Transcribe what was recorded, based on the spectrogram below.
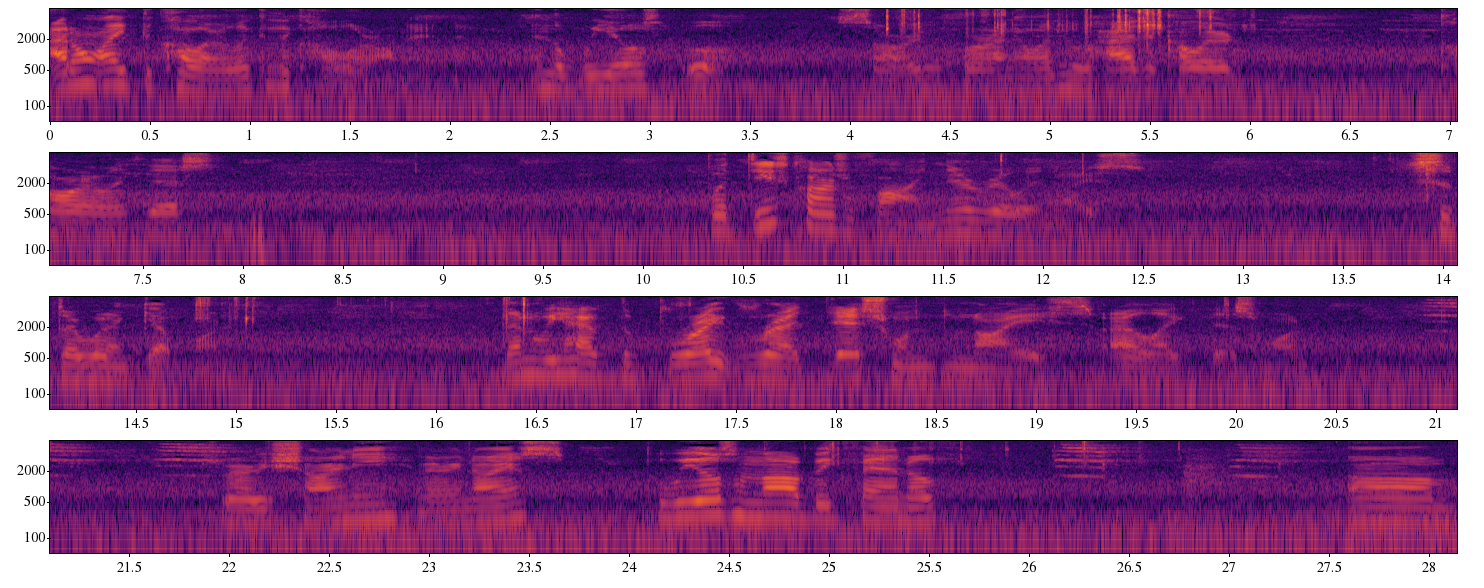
I don't like the color. Look at the color on it. And the wheels. Ugh. Sorry for anyone who has a colored car like this. But these cars are fine. They're really nice. Except I wouldn't get one. Then we have the bright red. This one's nice. I like this one. Very shiny, very nice. The wheels I'm not a big fan of. Um,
